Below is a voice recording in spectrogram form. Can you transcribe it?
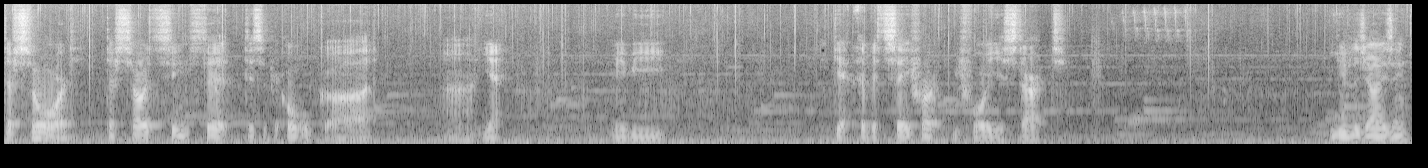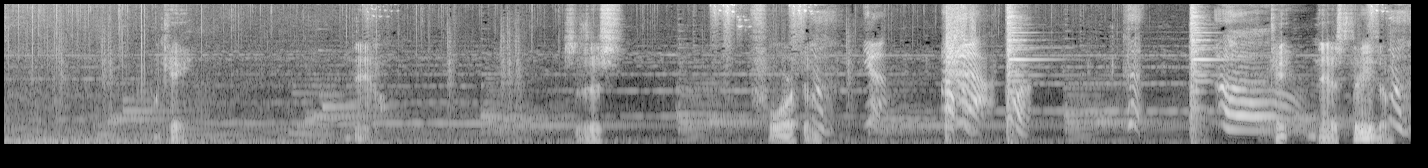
their sword, their sword seems to disappear. Oh god. Yeah. Maybe get a bit safer before you start eulogizing. Okay. Now. So there's four of them. Okay, now there's three of them.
